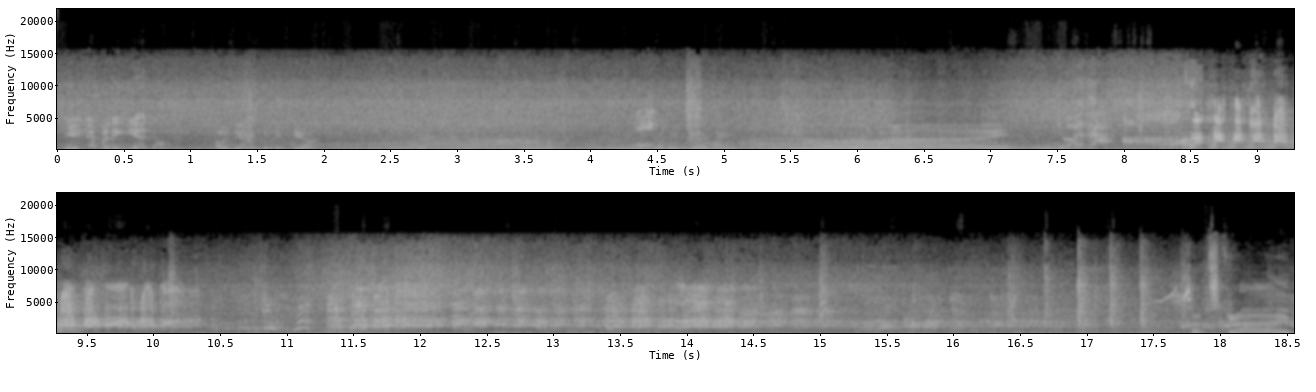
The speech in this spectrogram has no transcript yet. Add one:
Hindi na baligya dong. oh di nabaligya nabaligya din hi. Ah. subscribe.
